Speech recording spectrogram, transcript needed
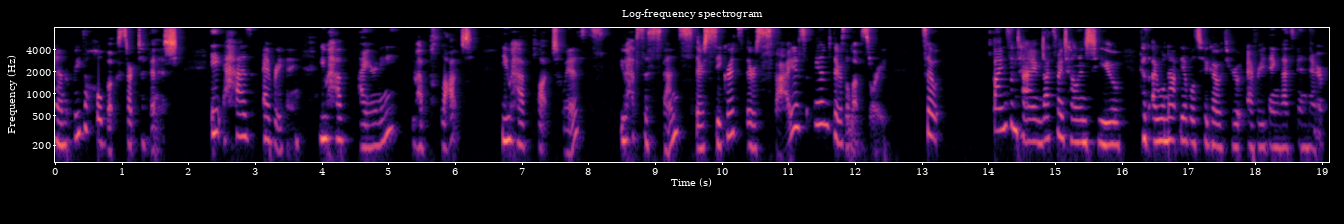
can, read the whole book start to finish. It has everything. You have irony, you have plot, you have plot twists, you have suspense, there's secrets, there's spies, and there's a love story. So, find some time. That's my challenge to you because I will not be able to go through everything that's in there.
